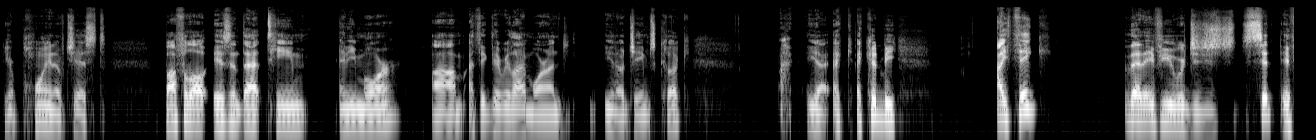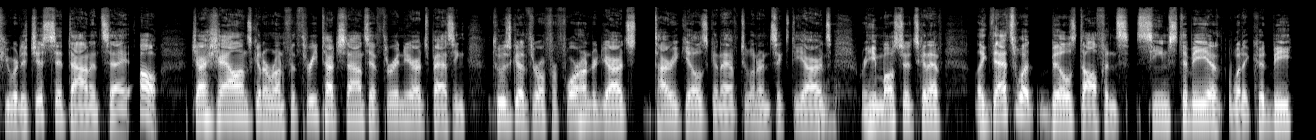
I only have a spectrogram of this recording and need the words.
your point of just Buffalo isn't that team anymore. Um, I think they rely more on you know James Cook. Yeah, I, I could be. I think that if you were to just sit, if you were to just sit down and say, "Oh, Josh Allen's going to run for three touchdowns, have 300 yards passing, two is going to throw for 400 yards, Tyreek Hill's going to have 260 yards, Raheem Mostert's going to have," like that's what Bills Dolphins seems to be, or what it could be.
